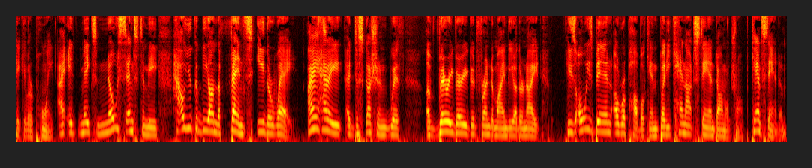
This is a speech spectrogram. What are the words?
particular point? I, it makes no sense to me how you could be on the fence either way. I had a, a discussion with a very, very good friend of mine the other night. He's always been a Republican, but he cannot stand Donald Trump. Can't stand him.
